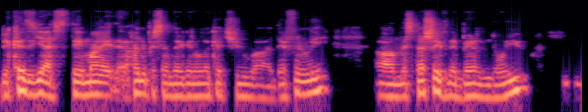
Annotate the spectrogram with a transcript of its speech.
because yes they might 100% they're gonna look at you uh, differently um especially if they barely know you mm-hmm.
